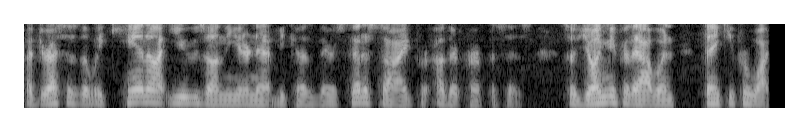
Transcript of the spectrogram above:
Addresses that we cannot use on the internet because they're set aside for other purposes. So join me for that one. Thank you for watching.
